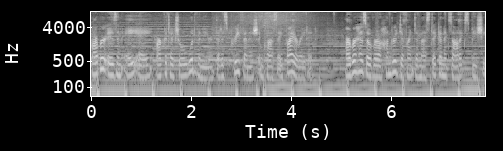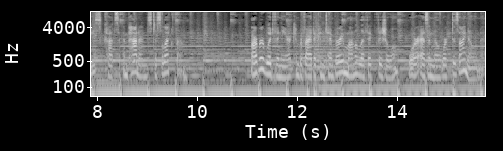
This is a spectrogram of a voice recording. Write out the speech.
Arbor is an AA architectural wood veneer that is pre-finished and Class A fire rated. Arbor has over 100 different domestic and exotic species, cuts, and patterns to select from. Arbor wood veneer can provide a contemporary monolithic visual or as a millwork design element.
